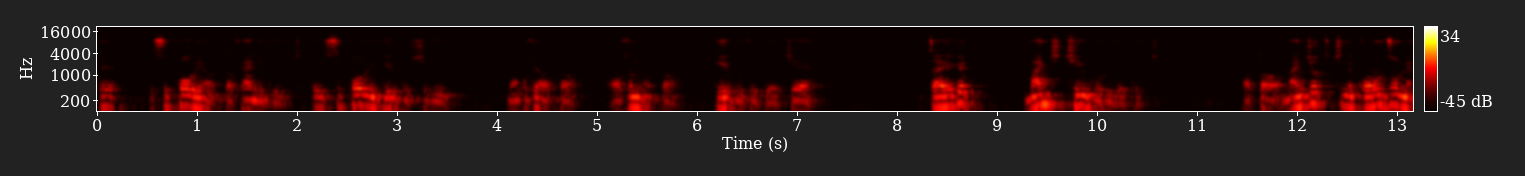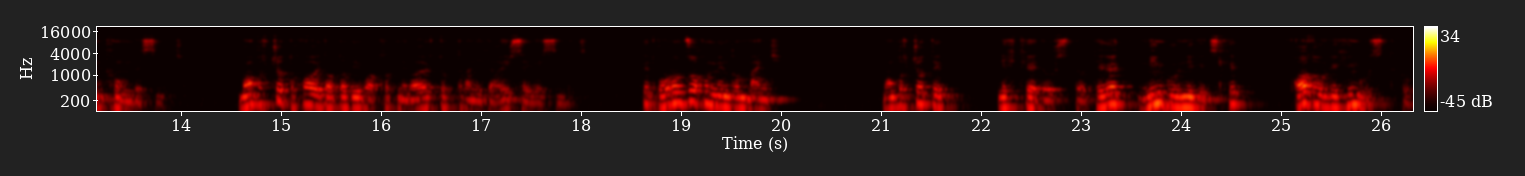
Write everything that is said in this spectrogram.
тэ Юсуповын одоо family гэж тэ Юсуповын гэр бүл шиг ийм Монголын одоо олон одоо гэр бүлүүд байжээ. За эргээд манж чин гүрэн гэдэг байж. Одоо манжууд чинь 300 мянган хүн байсан гэж. Монголчууд тухайн үед одоо би бодоход нэг ойртуудтайгаа нийлээ 2 сая байсан биз. Тэгэхэд 300 мянган манж монголчуудыг нэгтгээд өөрсдөө тэгээд мэн гүрнийг эзлэхэд гол үргийг хэн гүйцэтгэв?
